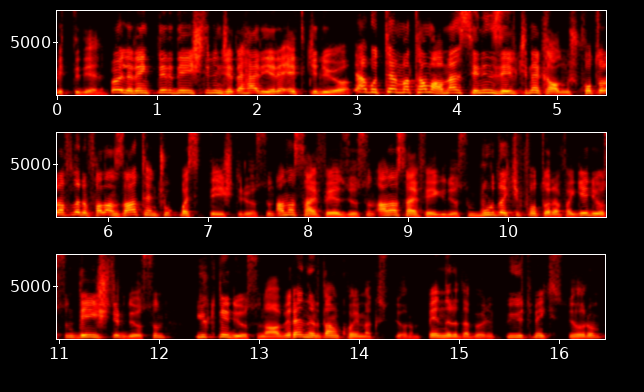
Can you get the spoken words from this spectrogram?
Bitti diyelim. Böyle renkleri değiştirince de her yere etkiliyor. Ya bu tema tamamen senin zevkine kalmış. Fotoğrafları falan zaten çok basit değiştiriyorsun. Ana sayfa yazıyorsun. Ana sayfaya gidiyorsun. Buradaki fotoğrafa geliyorsun. Değiştir diyorsun. Yükle diyorsun abi. Banner'dan koymak istiyorum. Banner'ı da böyle büyütmek istiyorum.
